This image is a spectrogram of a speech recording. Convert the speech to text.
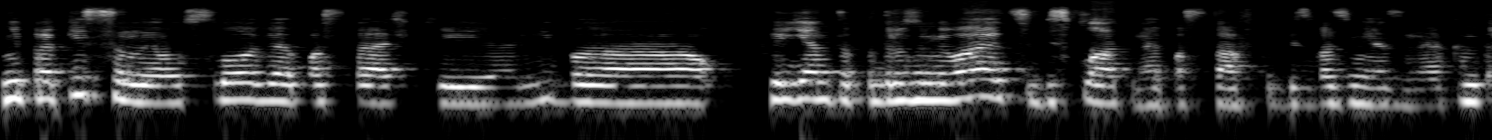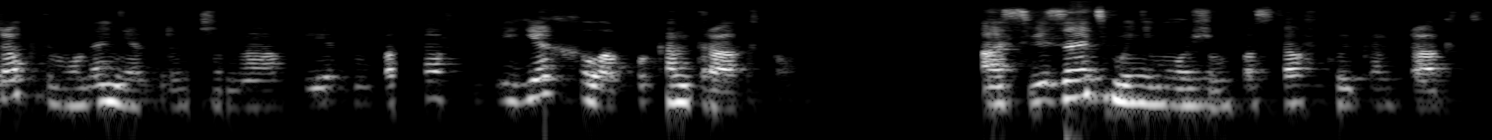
не прописаны условия поставки, либо клиента подразумевается бесплатная поставка, безвозмездная, а контрактом она не отражена. При этом поставка приехала по контракту, а связать мы не можем поставку и контракт.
